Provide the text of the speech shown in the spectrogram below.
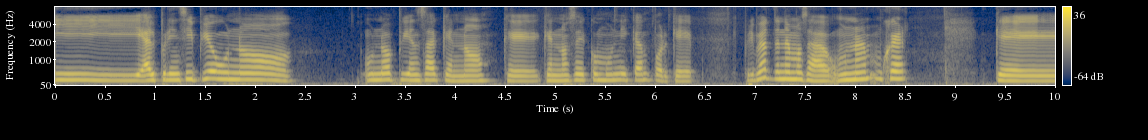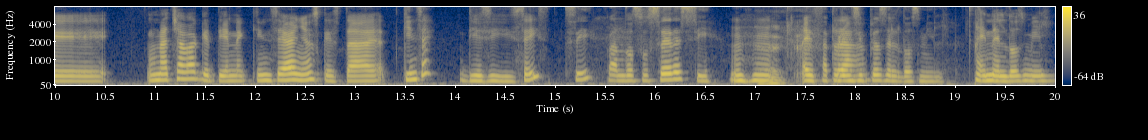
Y al principio uno, uno piensa que no, que, que no se comunican porque primero tenemos a una mujer que, una chava que tiene 15 años, que está, ¿15? ¿16? Sí, cuando sucede, sí. Ujú, A está- principios del 2000. en el 2000,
